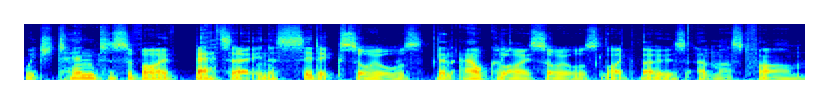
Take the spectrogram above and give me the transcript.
which tend to survive better in acidic soils than alkali soils like those at Must Farm.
